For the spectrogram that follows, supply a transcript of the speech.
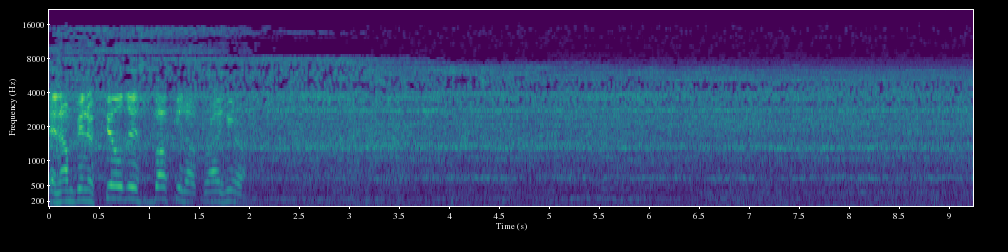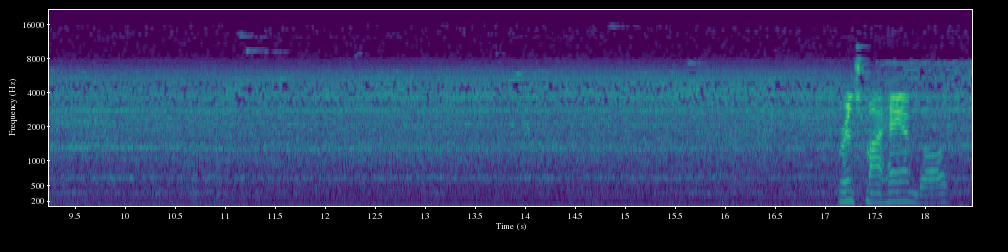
And I'm going to fill this bucket up right here. Rinse my hand off.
